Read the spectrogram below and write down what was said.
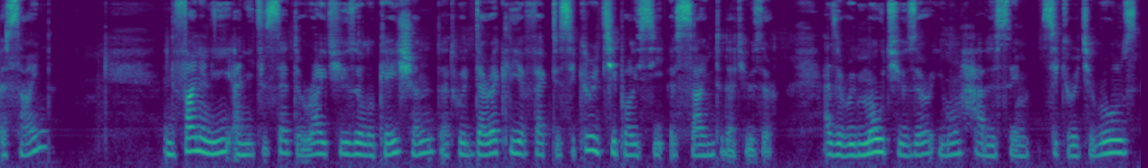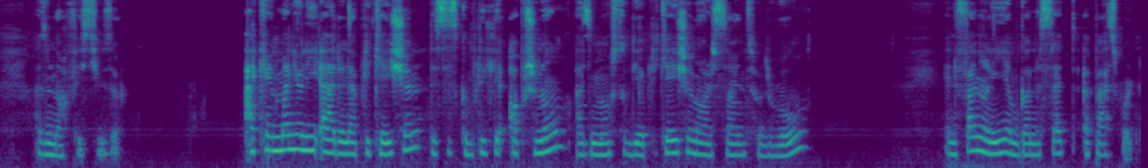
assigned. And finally, I need to set the right user location that will directly affect the security policy assigned to that user. As a remote user, you won't have the same security rules as an office user. I can manually add an application. This is completely optional as most of the applications are assigned to the role. And finally, I'm gonna set a password.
